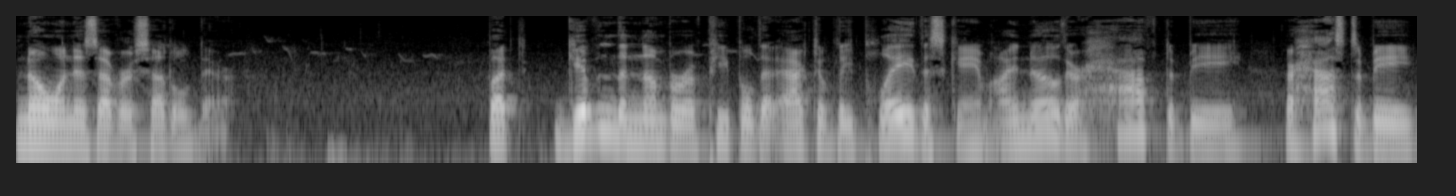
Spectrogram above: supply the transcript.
no one has ever settled there. But given the number of people that actively play this game, I know there have to be there has to be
